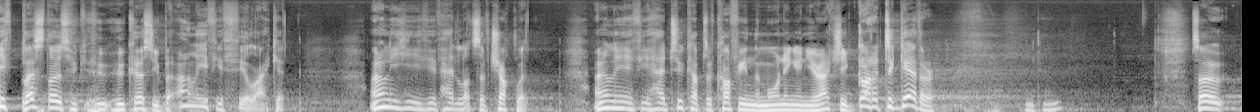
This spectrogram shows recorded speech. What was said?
If bless those who, who, who curse you, but only if you feel like it. Only if you've had lots of chocolate. Only if you had two cups of coffee in the morning and you actually got it together. Okay. So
